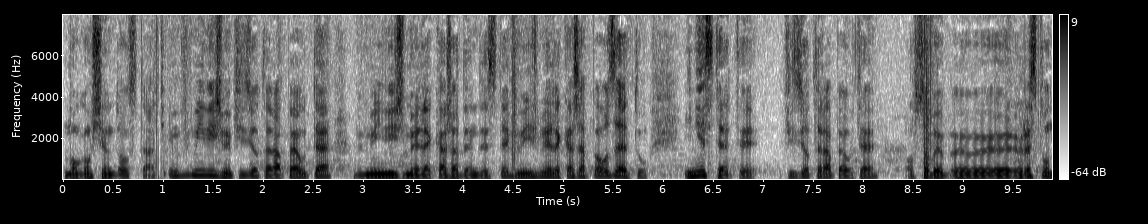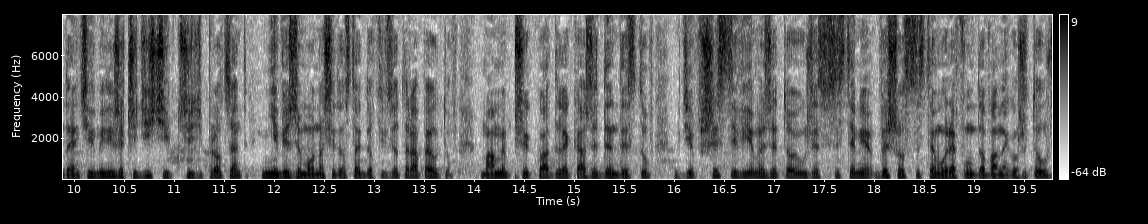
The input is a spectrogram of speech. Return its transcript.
mogą się dostać. I wymieniliśmy fizjoterapeutę, wymieniliśmy lekarza dentystę, wymieniliśmy lekarza POZ-u. I niestety fizjoterapeutę osoby, y, y, respondenci wymienili, że 30%, 30% nie wie, że można się dostać do fizjoterapeutów. Mamy przykład lekarzy dentystów, gdzie wszyscy wiemy, że to już jest w systemie, wyszło z systemu refundowanego, że to już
